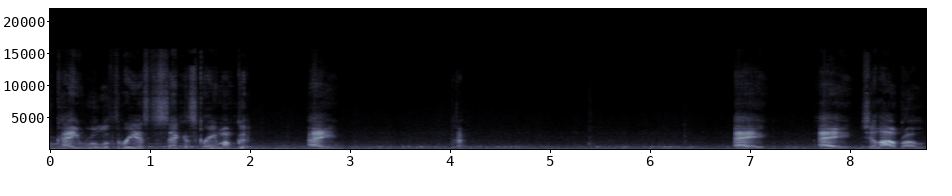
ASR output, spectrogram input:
Okay, rule of three. That's the second scream. I'm good. Hey. Hey. Hey. Chill out, bro.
